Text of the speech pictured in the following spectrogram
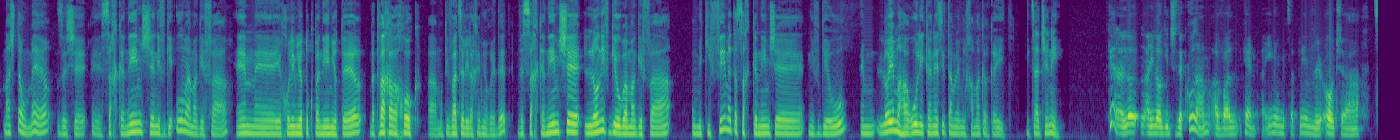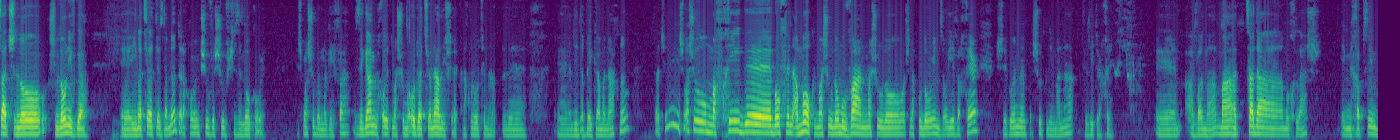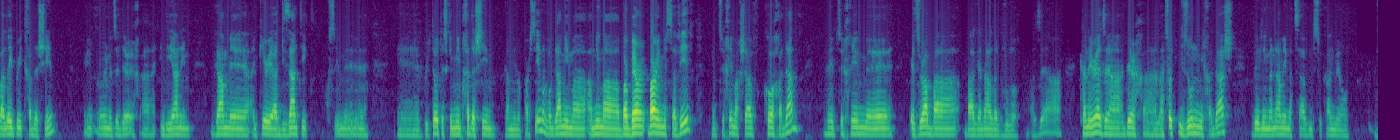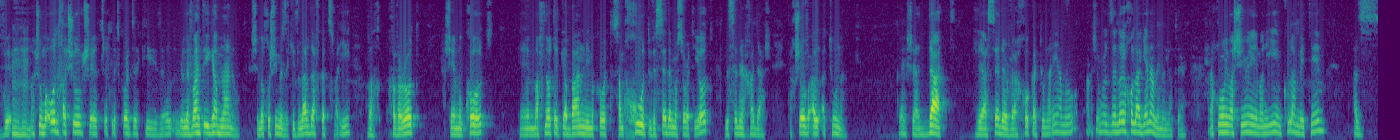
מה שאתה אומר זה ששחקנים שנפגעו מהמגפה, הם אה, יכולים להיות תוקפניים יותר. בטווח הרחוק המוטיבציה להילחם יורדת, ושחקנים שלא נפגעו במגפה ומקיפים את השחקנים שנפגעו, הם לא ימהרו להיכנס איתם למלחמה קרקעית. מצד שני. כן, אני לא, אני לא אגיד שזה כולם, אבל כן, היינו מצפים לראות שהצד שלא, שלא נפגע ינצל את ההזדמנות, אנחנו רואים שוב ושוב שזה לא קורה. יש משהו במגפה, זה גם יכול להיות משהו מאוד רציונלי שאנחנו לא רוצים אה, להידבק גם אנחנו. מצד שני, יש משהו מפחיד אה, באופן עמוק, משהו לא מובן, משהו לא, שאנחנו לא רואים, זה אויב אחר, שגורם להם פשוט להימנע ולהתרחק. אבל מה, מה הצד המוחלש? הם מחפשים בעלי ברית חדשים, רואים את זה דרך האינדיאנים גם אה, האימפריה הביזנטית עושים אה, אה, בריתות, הסכמים חדשים גם עם הפרסים, אבל גם עם העמים הברברים מסביב, הם צריכים עכשיו כוח אדם והם צריכים עזרה בהגנה על הגבולות. אז זה כנראה זה הדרך לעשות איזון מחדש ולהימנע ממצב מסוכן מאוד. ומשהו מאוד חשוב שצריך לזכור את זה, כי זה רלוונטי גם לנו, שלא חושבים על זה, כי זה לאו דווקא צבאי, אבל חברות שהן מוכות, מפנות את גבן ממקורות סמכות וסדר מסורתיות לסדר חדש. תחשוב על אתונה, okay? אוקיי? שהדת והסדר והחוק האתונאי אמרו, אנשים אמרו, זה לא יכול להגן עלינו יותר. אנחנו רואים עשירים, עניים, כולם מתים, אז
